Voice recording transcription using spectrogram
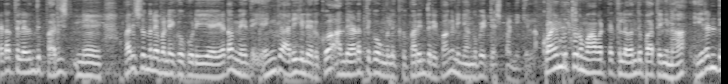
இடத்துலேருந்து பரிஸ் பரிசோதனை பண்ணிக்கக்கூடிய இடம் எது எங்கே அருகில் இருக்கோ அந்த இடத்துக்கு உங்களுக்கு பரிந்துரைப்பாங்க. நீங்கள் அங்கே போய் டெஸ்ட் பண்ணிக்கலாம். கோயம்புத்தூர் மாவட்டத்தில் வந்து பார்த்தீங்கன்னா இரண்டு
